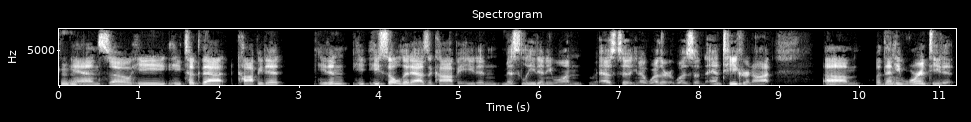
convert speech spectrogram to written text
Mm-hmm. And so he he took that, copied it. He didn't he, he sold it as a copy. He didn't mislead anyone as to you know whether it was an antique or not. Um, but then he warranted it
